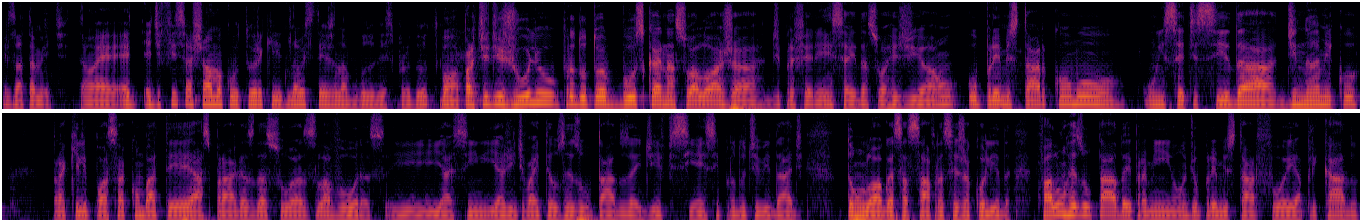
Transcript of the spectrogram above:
Exatamente. Então é, é, é, difícil achar uma cultura que não esteja na bula desse produto. Bom, a partir de julho, o produtor busca na sua loja de preferência aí da sua região o Premistar como um inseticida dinâmico para que ele possa combater as pragas das suas lavouras e, e, assim e a gente vai ter os resultados aí de eficiência e produtividade tão logo essa safra seja colhida. Fala um resultado aí para mim, onde o Prêmio Star foi aplicado,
